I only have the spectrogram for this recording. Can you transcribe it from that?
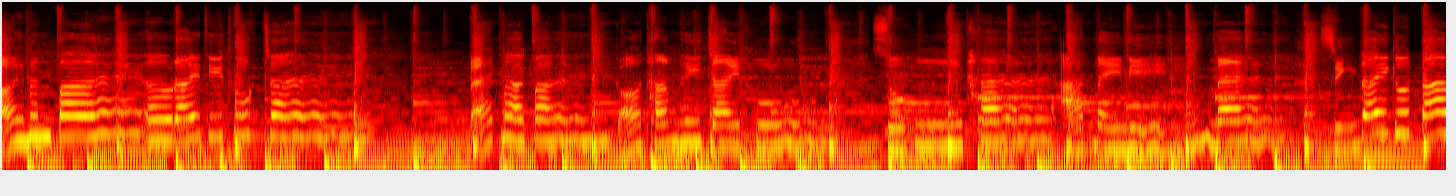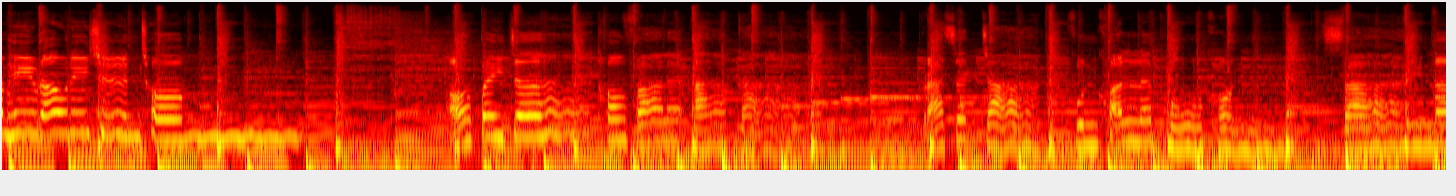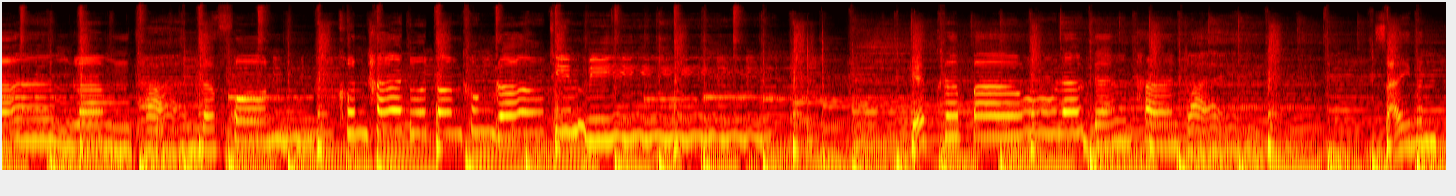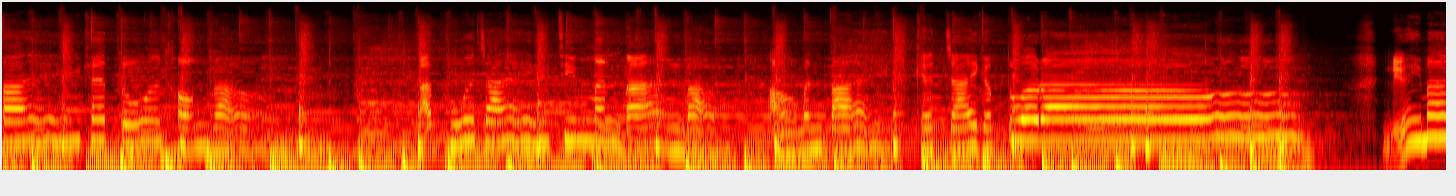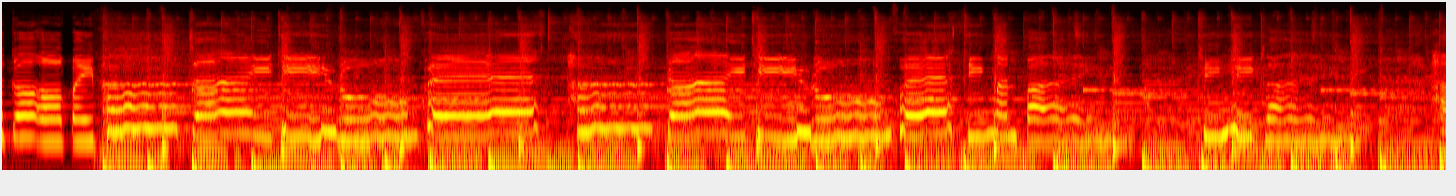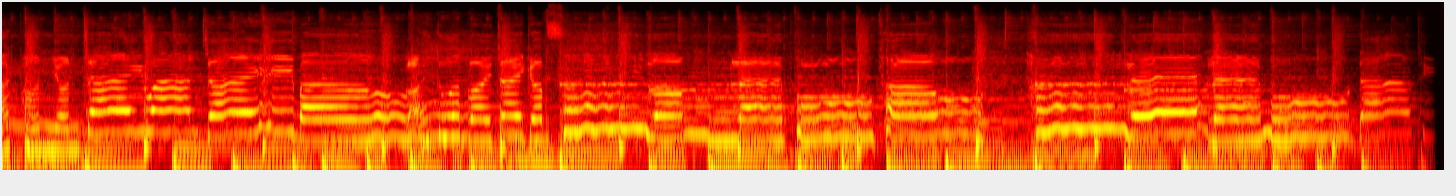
ล่อยมันไป อะไรที่ทุกข์ใจ แบกมากไป ก็ทำให้ใจทุกข์สุขแท้อาจไม่มีแม้ สิ่งใดก็ตามให้เราได้ชื่นชม ออกไปเจอท้องฟ้าและอากาศปราศจากฝุ่นควันและผู้คน สายน้ำ นหาตัวตนของเราที่มี เก็บกระเป๋าแล้วเดินทางไกล ใส่มันไปแค่ตัวของเราตัดหัวใจที่มันบางเบา เอามันไป แค่ใจกับตัวเรา เหนื่อยมากก็ออกไปพักใจ ไป ทิ้งให้ไกล หากผ่อนหย่อนใจวางใจให้เบา ปล่อยตัวปล่อยใจกับสายลมและผู้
